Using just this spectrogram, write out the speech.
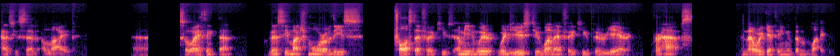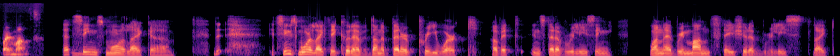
as you said, alive. Uh, so I think that we're going to see much more of these fast FAQs. I mean, we're we're used to one FAQ per year, perhaps, and now we're getting them like by month. That Hmm. seems more like uh, th- it seems more like they could have done a better pre-work of it instead of releasing one every month. They should have released like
